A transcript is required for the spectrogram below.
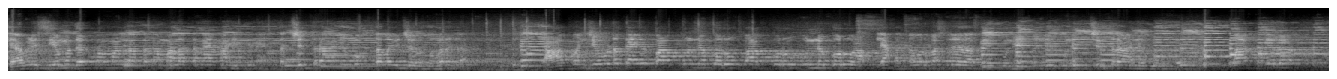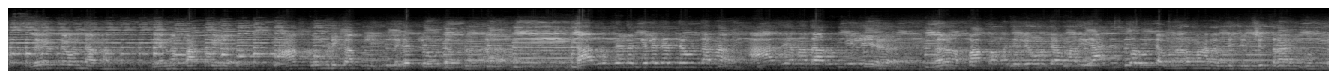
त्यावेळेस यमधर्म म्हणला तर मला तर काय माहिती नाही. आता चित्र आणि गुप्ताला विचारतो बरं का? आपण जेवढं काय पाप पुण्य करू पाप करू पुण्य करू आपल्या हातावर बसले जाते पुणे पुणे चित्र आणि पाप केलं लगेच लिहून टाकणार यानं पाप केलं आज कोंबडी कापली लगेच लिहून टाकणार दारू पेलं की लगेच लिहून टाकणार? आज यांना दारू पेली पापामध्ये लिहून ठेवणार यादीच करून ठेवणार महाराज त्याचे चित्र आणि गुप्त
